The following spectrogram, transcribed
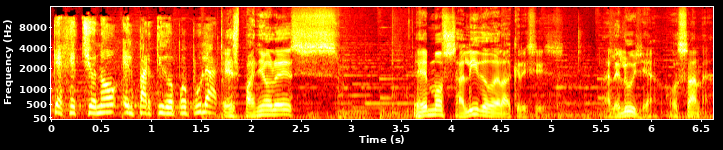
que gestionó el Partido Popular. Españoles, hemos salido de la crisis. Aleluya, Osana.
